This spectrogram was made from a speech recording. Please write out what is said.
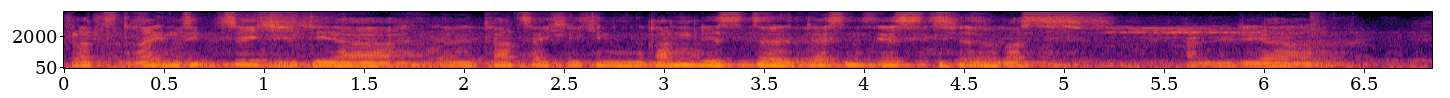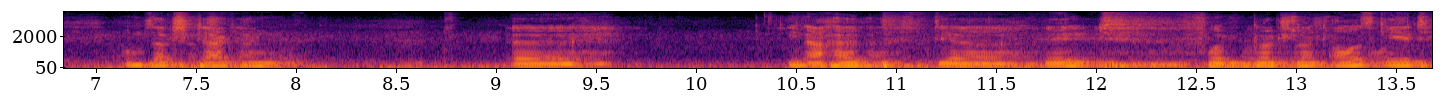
Platz 73 der äh, tatsächlichen Rangliste dessen ist, äh, was an der Umsatzstärken äh, innerhalb der Welt von Deutschland ausgeht,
